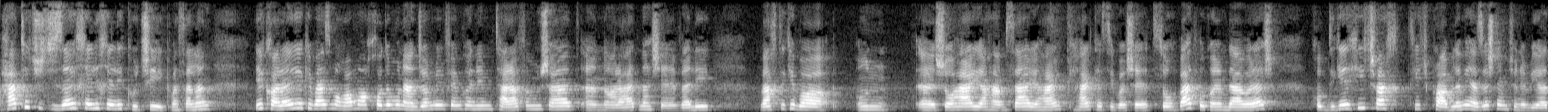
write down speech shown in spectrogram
حتی چیزای خیلی خیلی کوچیک مثلا یه کارهاییه که بعض موقع ما خودمون انجام میدیم فکر کنیم طرفمون شاید ناراحت نشه. ولی وقتی که با اون شوهر یا همسر یا هر, هر کسی باشه صحبت بکنیم دربارش خب دیگه هیچ وقت هیچ پرابلمی ازش نمی‌تونه بیاد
